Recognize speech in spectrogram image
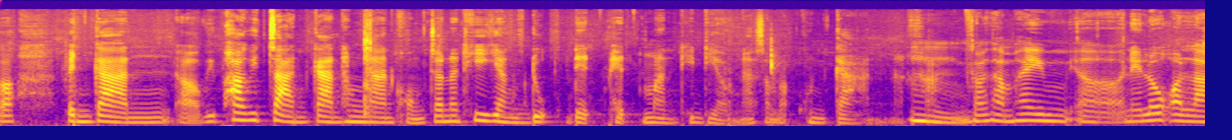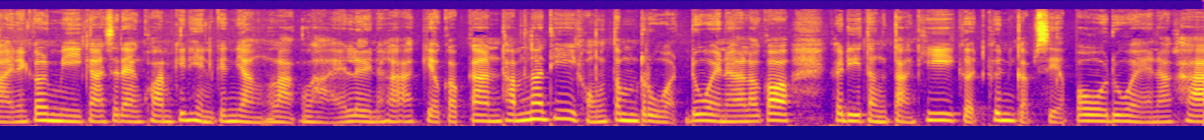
ก็เป็นการวิพากษ์วิจารณ์การทำงานของเจ้าหน้าที่อย่างดุเด็ดเผ็ดมันทีเดียวนะสำหรับคุณการนะคะก็ทำให้ในโลกออนไลน์นี่ก็มีการแสดงความคิดเห็นกันอย่างหลากหลายเลยนะคะ เกี่ยวกับการทำหน้าที่ของตำรวจด้วยนะแล้วก็คดีต่างๆ ที่เกิดขึ้นกับเสียโป้ด้วยนะคะ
